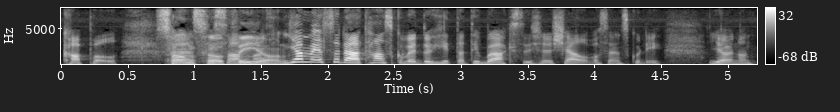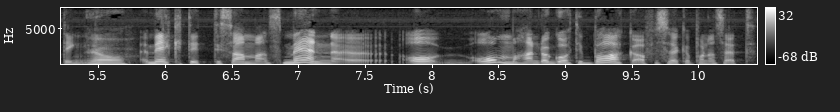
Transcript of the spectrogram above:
couple. eh, Sansa och. Theon? Ja, men sådär att han skulle du, hitta tillbaka till sig själv och sen skulle de göra någonting Ja. mäktigt tillsammans. Men eh, om, om han då går tillbaka och försöker på något sätt,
